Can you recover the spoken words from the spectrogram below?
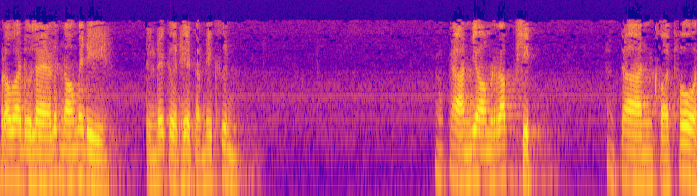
เพราะว่าดูแลลูกน้องไม่ดี ถึงได้เกิดเหตุแบบนี้ขึ้น การยอมรับผิด การขอโทษ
